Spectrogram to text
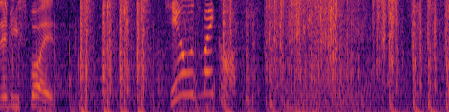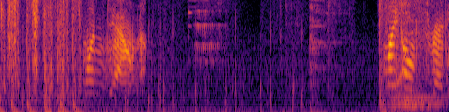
Enemy spotted. Killed my copy. One down. My ult's ready.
